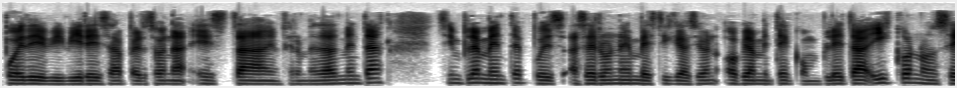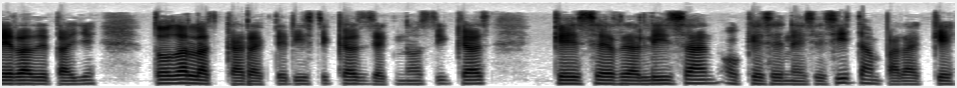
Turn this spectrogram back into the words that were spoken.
puede vivir esa persona esta enfermedad mental, simplemente pues hacer una investigación obviamente completa y conocer a detalle todas las características diagnósticas que se realizan o que se necesitan para que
